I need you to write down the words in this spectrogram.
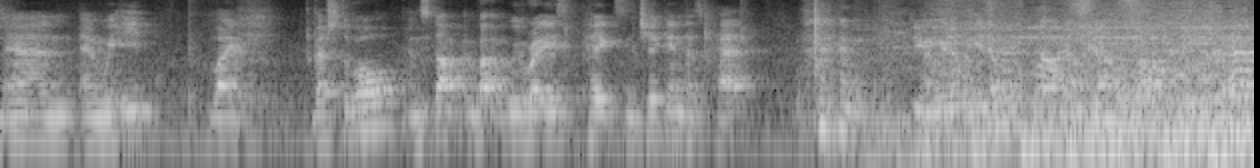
and and we eat like vegetable and stuff. But we raise pigs and chicken as pet. and we don't eat them. No, we don't.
